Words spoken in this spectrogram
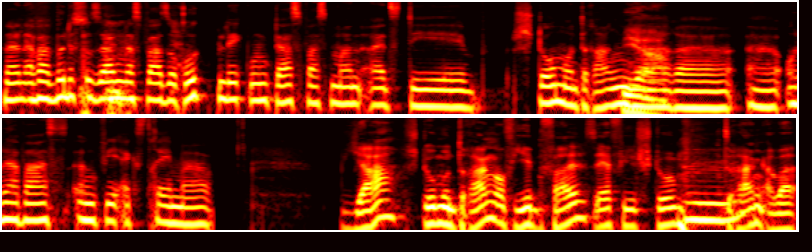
Nein, aber würdest du sagen, das war so rückblickend das, was man als die Sturm- und Drangjahre, äh, oder war es irgendwie extremer? Ja, Sturm und Drang auf jeden Fall, sehr viel Sturm Mhm. und Drang, aber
